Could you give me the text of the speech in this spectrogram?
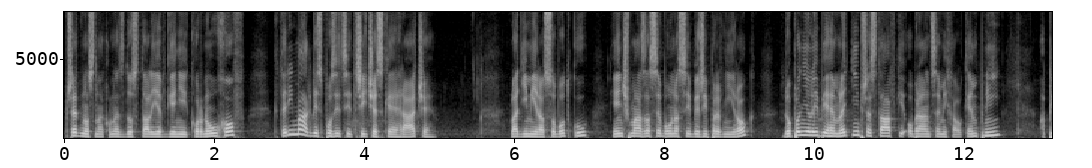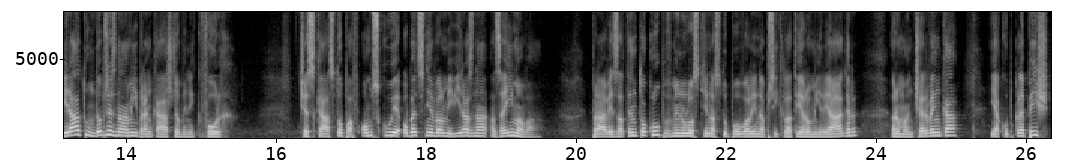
Přednost nakonec dostal Evgenij Kornouchov, který má k dispozici tři české hráče. Vladimíra Sobotku, jenž má za sebou na Sibiři první rok, doplnili během letní přestávky obránce Michal Kempný a Pirátům dobře známý brankář Dominik Furch. Česká stopa v Omsku je obecně velmi výrazná a zajímavá. Právě za tento klub v minulosti nastupovali například Jaromír Jágr, Roman Červenka, Jakub Klepiš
